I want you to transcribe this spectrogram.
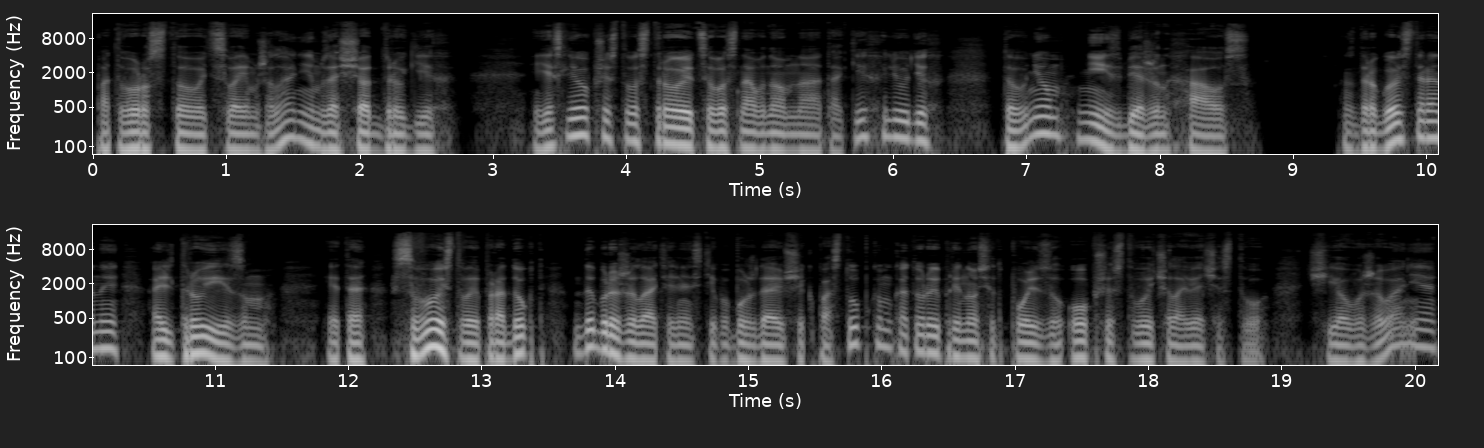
потворствовать своим желаниям за счет других. Если общество строится в основном на таких людях, то в нем неизбежен хаос. С другой стороны, альтруизм – это свойство и продукт доброжелательности, побуждающий к поступкам, которые приносят пользу обществу и человечеству, чье выживание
